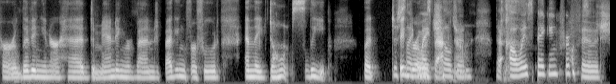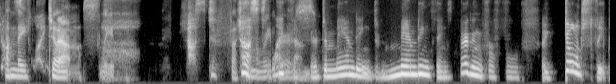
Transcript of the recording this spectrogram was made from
her, living in her head, demanding revenge, begging for food, and they don't sleep. But just Big like my back now. children, they're always begging for food and they like don't them. sleep. just just reapers. like them. They're demanding, demanding things, begging for food. They don't sleep.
